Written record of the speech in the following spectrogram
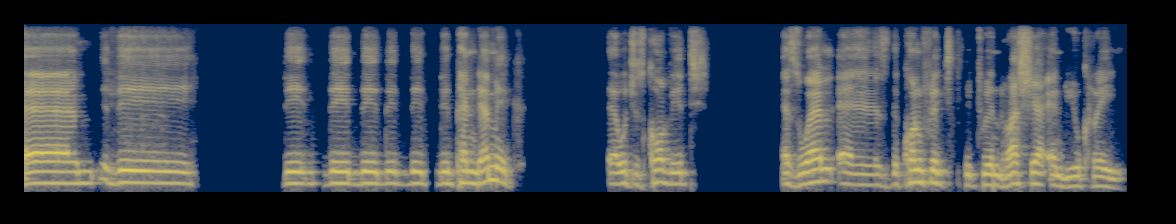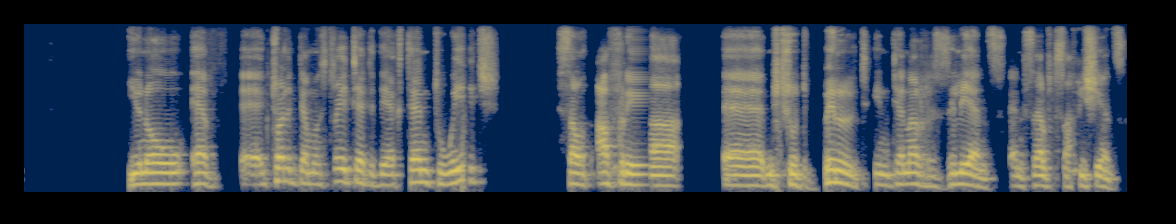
um, the, the, the, the, the, the, the pandemic uh, which is COVID, as well as the conflict between Russia and Ukraine, you know, have actually demonstrated the extent to which South Africa um, should build internal resilience and self-sufficiency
